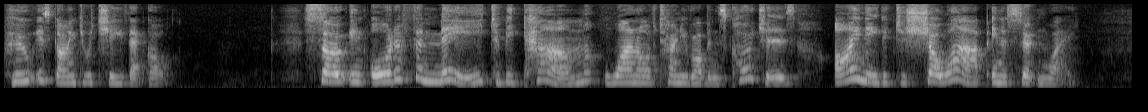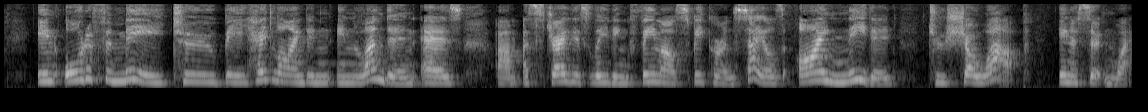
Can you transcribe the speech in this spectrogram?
who is going to achieve that goal? So, in order for me to become one of Tony Robbins' coaches, I needed to show up in a certain way. In order for me to be headlined in, in London as um, Australia's leading female speaker in sales, I needed to show up in a certain way.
